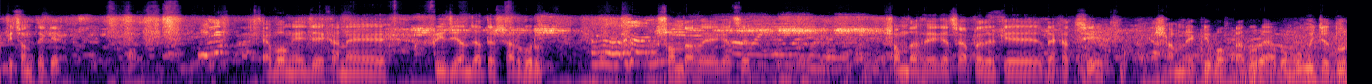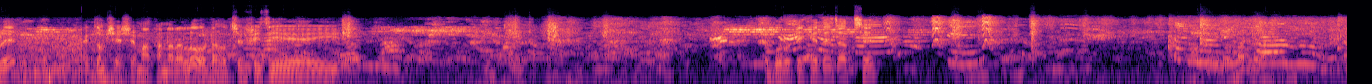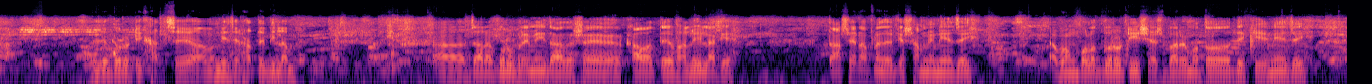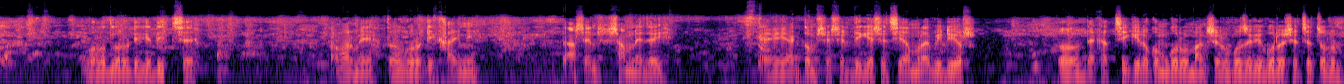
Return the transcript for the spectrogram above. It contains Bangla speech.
পিছন থেকে। এবং এই যে এখানে ফ্রিজিয়ান জাতের সার গরু। সন্ধ্যা হয়ে গেছে। সন্ধ্যা হয়ে গেছে, আপনাদেরকে দেখাচ্ছি। সামনে একটি বকনা গরু এবং ওই যে দূরে একদম শেষে মাথা নাড়ালো, ওটা হচ্ছে ফিজি গরুটি খেতে যাচ্ছে এই যে গরুটি খাচ্ছে নিজের হাতে দিলাম। যারা গরু প্রেমী তাদের খাওয়াতে ভালোই লাগে। তা আসেন, আপনাদেরকে সামনে নিয়ে যাই এবং বলদ গরুটি শেষবারের মতো দেখিয়ে নিয়ে যাই। বলদ গরুটিকে দিচ্ছে আমার মেয়ে, তো গরুটি খায়নি। তা আসেন, সামনে যাই। এই একদম শেষের দিকে এসেছি আমরা ভিডিওর। তো দেখাচ্ছি কীরকম গরু মাংসের উপযোগী গরু এসেছে চলুন।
